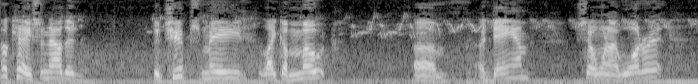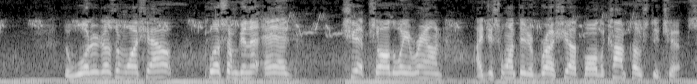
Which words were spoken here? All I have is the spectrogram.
Okay, so now the the chips made like a moat, um, a dam. So when I water it, the water doesn't wash out. Plus I'm gonna add chips all the way around. I just wanted to brush up all the composted chips.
